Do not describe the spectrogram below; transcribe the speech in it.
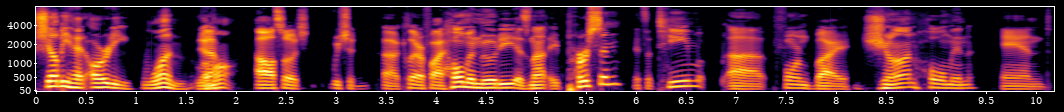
Shelby had already won Le Yeah. Mans. Also, it's, we should uh, clarify Holman Moody is not a person, it's a team uh, formed by John Holman and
